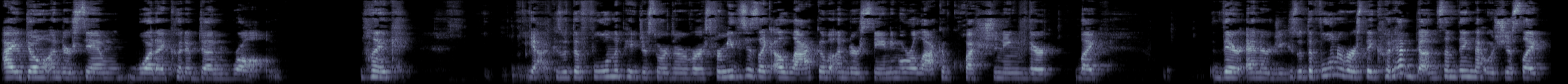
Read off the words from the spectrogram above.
I don't understand what I could have done wrong. Like, yeah, because with the Fool and the Page of Swords in reverse, for me, this is like a lack of understanding or a lack of questioning their like their energy. Because with the Fool in reverse, they could have done something that was just like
